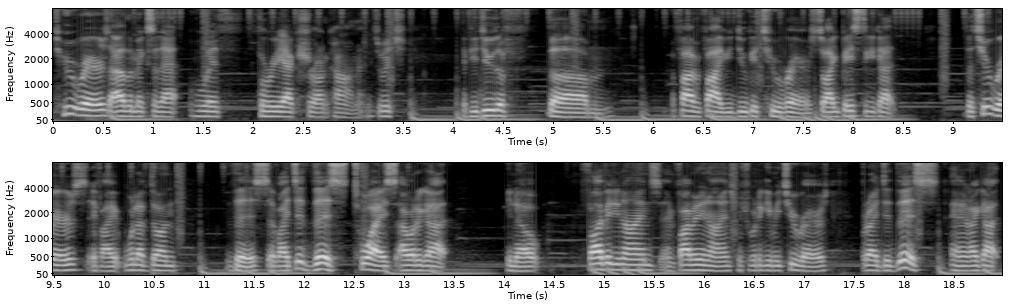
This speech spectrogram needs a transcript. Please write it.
two rares out of the mix of that with three extra uncommons, which if you do the, the um, five and five, you do get two rares. So I basically got the two rares. If I would have done this, if I did this twice, I would have got, you know, 589s and 589s, which would have given me two rares. But I did this, and I got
